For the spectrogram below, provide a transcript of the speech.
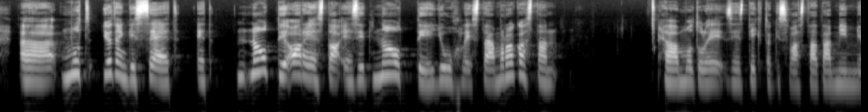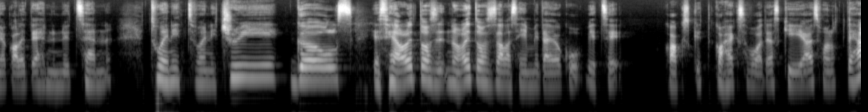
Mutta jotenkin se, että et nauttii arjesta ja sitten nauttii juhlista. Ja mä rakastan, ja mulla tuli siis TikTokissa vastaan tämä Mimmi, joka oli tehnyt nyt sen 2023 goals. Ja siellä oli tosi, ne oli tosi sellaisia, mitä joku vitsi 28-vuotias Kiia olisi voinut tehdä.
